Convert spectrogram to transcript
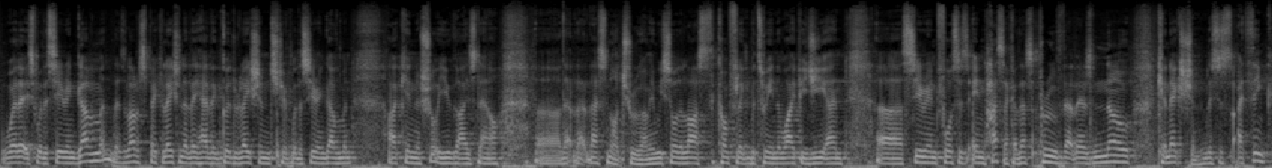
whether it's with the Syrian government. There's a lot of speculation that they have a good relationship with the Syrian government. I can assure you guys now uh, that, that, that's not true. I mean, we saw the last conflict between the YPG and uh, Syrian forces in Hasaka. That's proof that there's no connection. This is, I think,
